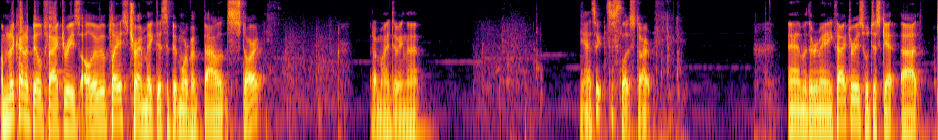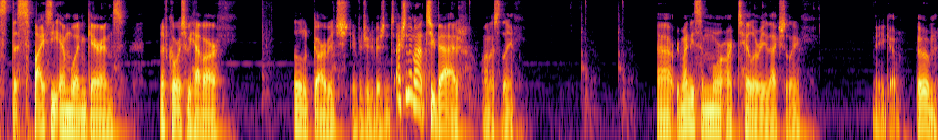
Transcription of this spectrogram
I'm gonna kind of build factories all over the place. Try and make this a bit more of a balanced start. I don't mind doing that. Yeah, it's a, it's a slow start. And with the remaining factories, we'll just get uh, the spicy M1 Garands. And of course, we have our little garbage infantry divisions. Actually, they're not too bad, honestly. Uh, might need some more artillery, actually. There you go. Boom.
